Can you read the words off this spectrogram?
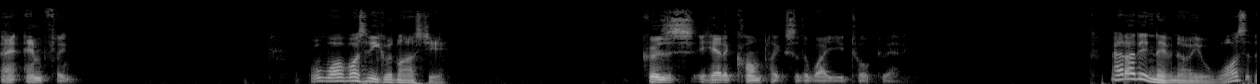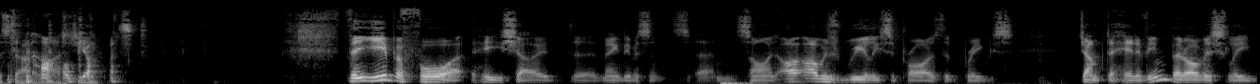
And, and Flynn. Well, why wasn't he good last year? Because he had a complex of the way you talked about him. Mate, I didn't even know he was at the start of last Oh, year. The year before he showed the magnificent um, signs, I, I was really surprised that Briggs jumped ahead of him, but obviously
